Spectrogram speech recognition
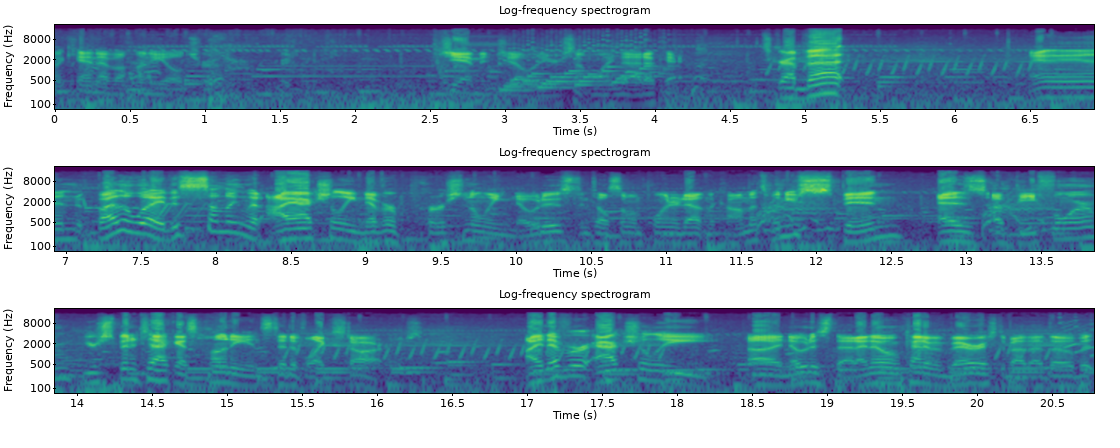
I can't have a honey ultra. Jam and jelly or something like that. Okay. Let's grab that. And, by the way, this is something that I actually never personally noticed until someone pointed out in the comments. When you spin as a bee form, your spin attack has honey instead of, like, stars. I never actually uh, noticed that. I know I'm kind of embarrassed about that, though, but...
